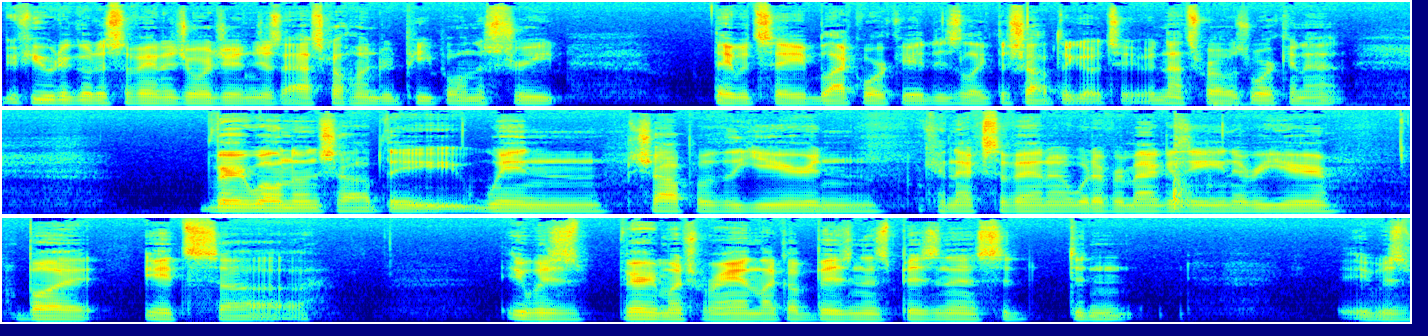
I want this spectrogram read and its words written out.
if you were to go to Savannah, Georgia, and just ask hundred people on the street, they would say Black Orchid is like the shop to go to, and that's where I was working at. Very well known shop. They win shop of the year in Connect Savannah, whatever magazine every year, but it's uh, it was very much ran like a business business. It didn't. It was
